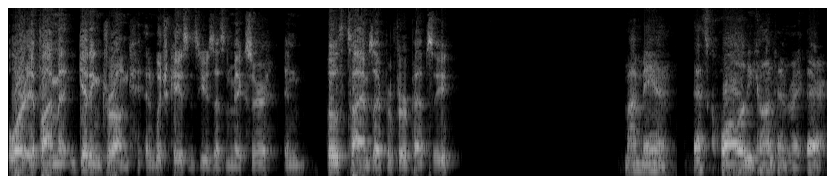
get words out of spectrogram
or if I'm getting drunk, in which case it's used as a mixer. In both times, I prefer Pepsi. My man, that's quality content right there.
